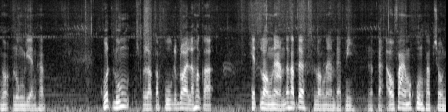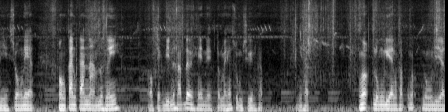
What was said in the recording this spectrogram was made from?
เงาะโรงเรียนครับขุดลุมเราก็ปลูกเรียบร้อยแล้วเขาก็เฮ็ดหลองน้ำนะครับเด้อหลองน้ำแบบนี้ แล้วก็เอาฟางมาคลุมครับช่วงนี้ช่วงแรกป้องกันการน้ำระเหยออกจากดินนะครับเด้อเห็นเนี่ยต้นไม้ให้สุ่มชื้นครับนี่ครับ เงาะโรงเรียนครับเงาะโรงเรียน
